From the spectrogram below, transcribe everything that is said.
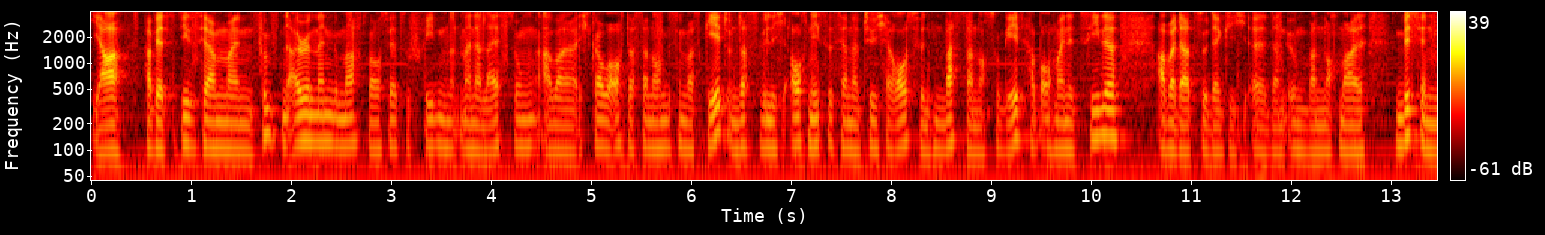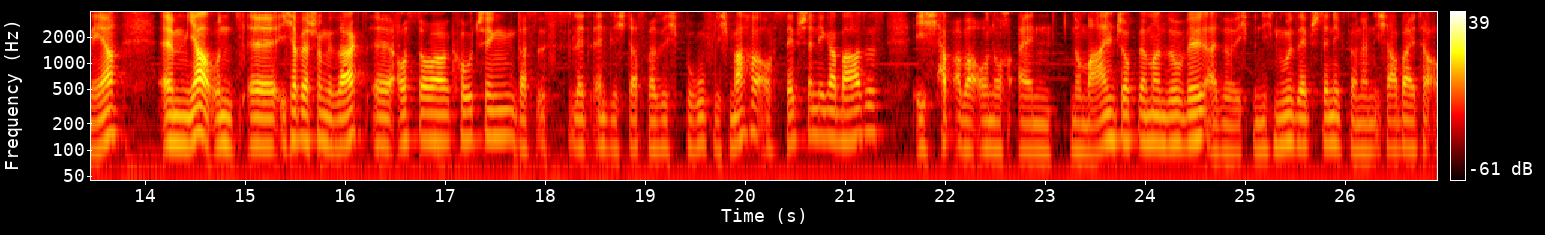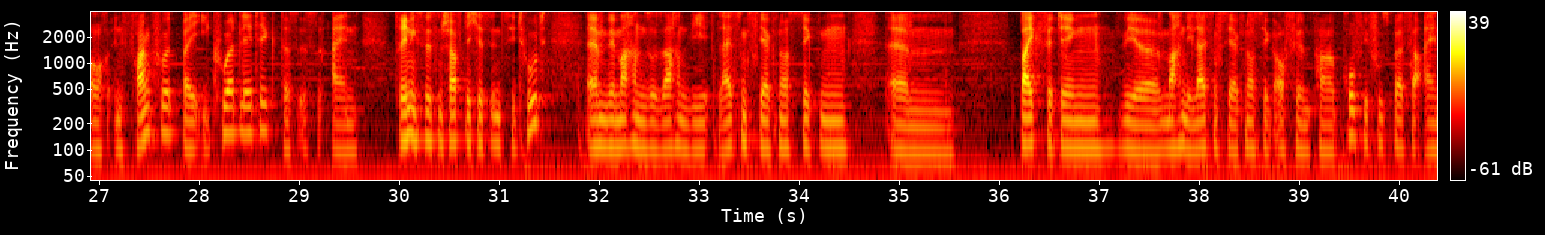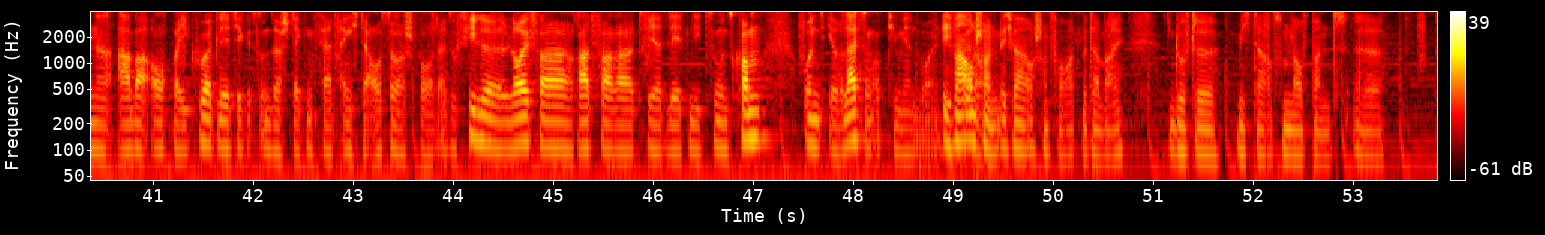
ja, habe jetzt dieses Jahr meinen fünften Ironman gemacht, war auch sehr zufrieden mit meiner Leistung, aber ich glaube auch, dass da noch ein bisschen was geht und das will ich auch nächstes Jahr natürlich herausfinden, was da noch so geht. Habe auch meine Ziele, aber dazu denke ich äh, dann irgendwann nochmal ein bisschen mehr. Ähm, ja, und äh, ich habe ja schon gesagt, äh, Ausdauercoaching, das ist letztendlich das, was ich beruflich mache auf selbstständiger Basis. Ich habe aber auch noch einen normalen Job, wenn man so will. Also ich bin nicht nur selbstständig, sondern ich arbeite auch in Frankfurt bei IQ Athletik. Das ist ein Trainingswissenschaftliches Institut. Ähm, wir machen so Sachen wie Leistungsdiagnostiken, ähm, Bikefitting. Wir machen die Leistungsdiagnostik auch für ein paar Profifußballvereine, aber auch bei IQ-Athletik ist unser Steckenpferd eigentlich der Ausdauersport. Also viele Läufer, Radfahrer, Triathleten, die zu uns kommen und ihre Leistung optimieren wollen. Ich war genau. auch schon, ich war auch schon vor Ort mit dabei und durfte mich da auf so einem Laufband äh,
